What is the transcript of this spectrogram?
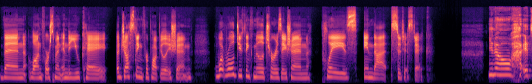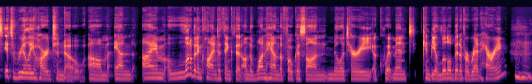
than law enforcement in the UK, adjusting for population. What role do you think militarization plays in that statistic? You know, it's it's really hard to know, um, and I'm a little bit inclined to think that on the one hand, the focus on military equipment can be a little bit of a red herring mm-hmm.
